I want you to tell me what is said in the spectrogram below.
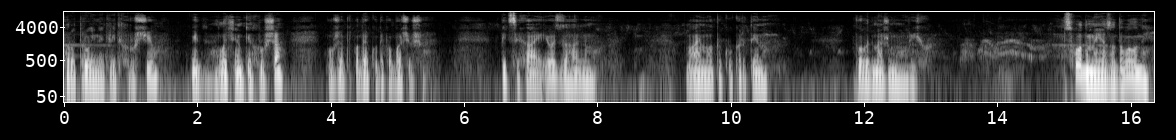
протруйник від хрущів, від личинки хруща, бо вже подекуди побачив, що підсихає. І ось в загальному маємо таку картину по ведмежому горіху. Сходами я задоволений.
